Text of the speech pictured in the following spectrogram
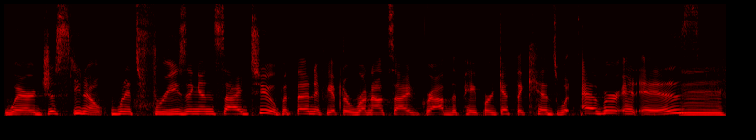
wear just, you know, when it's freezing inside too. But then if you have to run outside, grab the paper, get the kids, whatever it is, mm.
